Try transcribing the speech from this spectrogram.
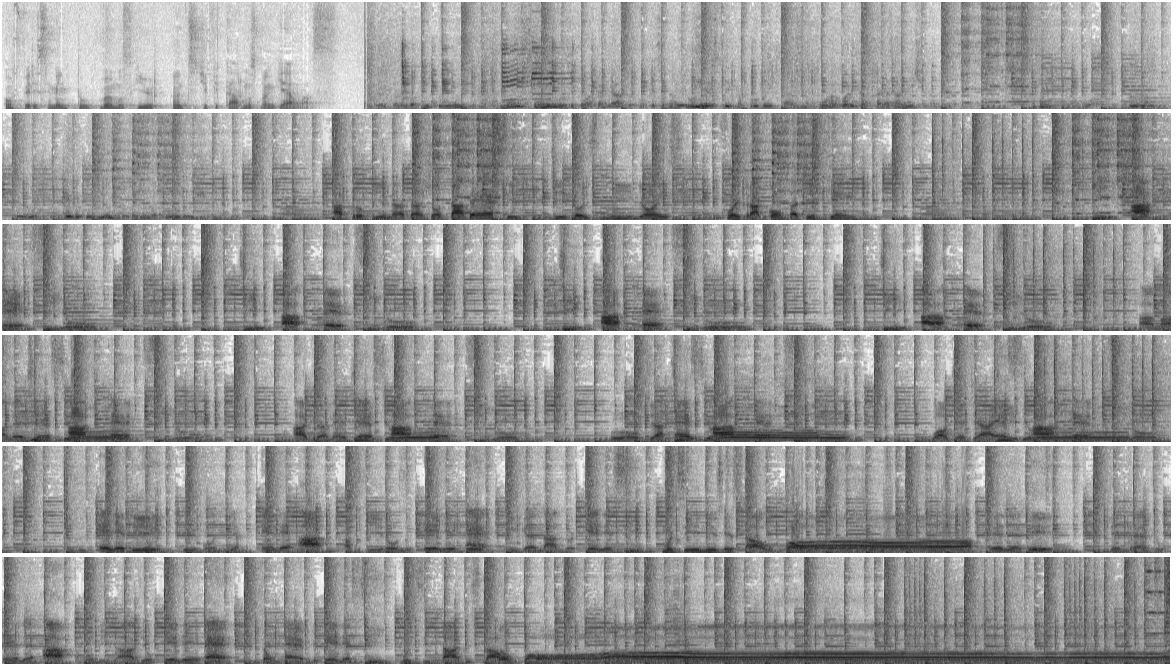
Oferecimento Vamos rir antes de ficarmos banguelas. É um negócio muito ruim. Não sei, você foi uma cagada porque você não trouxe, tem que aproveitar essa porra agora e captar nessa lista. O que eu tô fazendo a coisa. A propina da JBS de 2 milhões foi pra conta de quem? Diaécio. Diaécio. Diaécio. Diaécio. Amalécio. Diaécio. A grana é Diaécio. O rompe a é S O O áudio é de A S O ele é D, demoníaco. Ele é A, asqueroso Ele é enganador. Ele é C, muito sinistro. Está o pó. Ele é D, decreto. Ele é A, abominável. Ele é tão ébrio, ele é sim, muito citado. Está o pó.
